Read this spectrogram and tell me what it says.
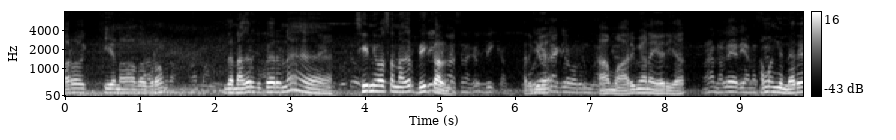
ஆரோக்கியநாதபுரம். இந்த நகருக்கு பேர் என்ன? Srinivasan Nagar B colony. நகர் பிகாம் அருமையா டேக்கில் வரும்ல. ஆமாம் அருமையான ஏரியா. நல்ல ஏரியான ஆமாம் இங்கே நிறைய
